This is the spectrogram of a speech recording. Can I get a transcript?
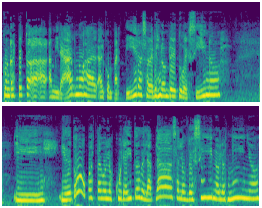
con respecto a, mirarnos, al compartir, a saber el nombre de tu vecino y, y de todo, pues hasta con los curaditos de la plaza, los vecinos, los niños.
